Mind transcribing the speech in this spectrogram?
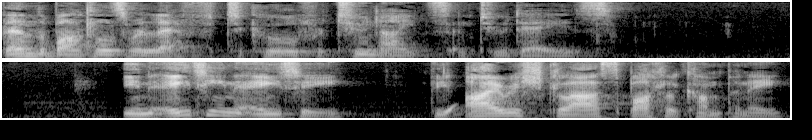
Then the bottles were left to cool for two nights and two days. In 1880, the Irish Glass Bottle Company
